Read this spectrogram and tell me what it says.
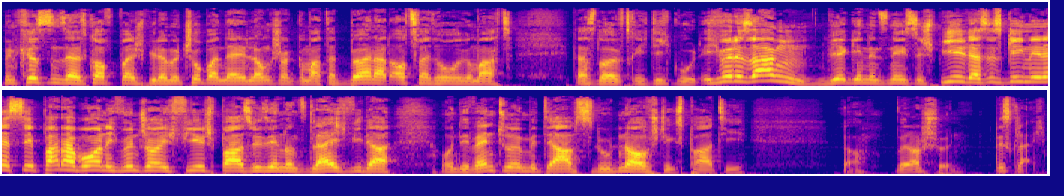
mit Christensen als Kopfballspieler, mit Schuppern, der den Longshot gemacht hat, Burn hat auch zwei Tore gemacht, das läuft richtig gut. Ich würde sagen, wir gehen ins nächste Spiel, das ist gegen den SC Paderborn, ich wünsche euch viel Spaß, wir sehen uns gleich wieder und eventuell mit der absoluten Aufstiegsparty. Ja, wird auch schön. Bis gleich.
